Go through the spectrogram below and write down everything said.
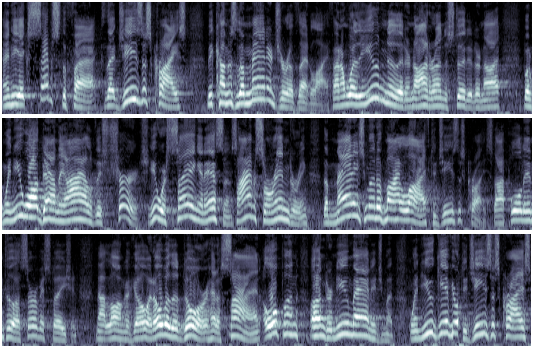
And he accepts the fact that Jesus Christ becomes the manager of that life. I don't know whether you knew it or not or understood it or not, but when you walk down the aisle of this church, you were saying, in essence, I'm surrendering the management of my life to Jesus Christ. I pulled into a service station not long ago, and over the door had a sign, Open under new management. When you give your to Jesus Christ,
